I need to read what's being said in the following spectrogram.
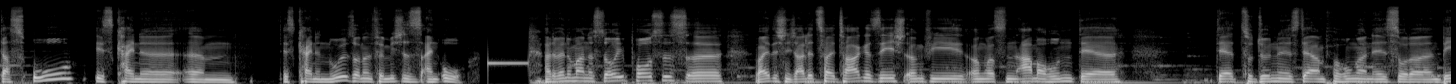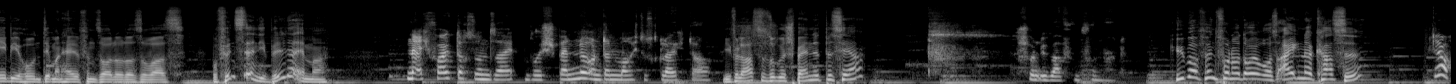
Das O ist keine, ähm, ist keine Null, sondern für mich ist es ein O. Also wenn du mal eine Story postest, äh, weiß ich nicht, alle zwei Tage sehe ich irgendwie irgendwas, ein armer Hund, der, der zu dünn ist, der am Verhungern ist oder ein Babyhund, dem man helfen soll oder sowas. Wo findest du denn die Bilder immer? Na, ich folge doch so einen Seiten, wo ich spende und dann mache ich das gleich da. Wie viel hast du so gespendet bisher? Schon über 500. Über 500 Euro aus eigener Kasse? Ja.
